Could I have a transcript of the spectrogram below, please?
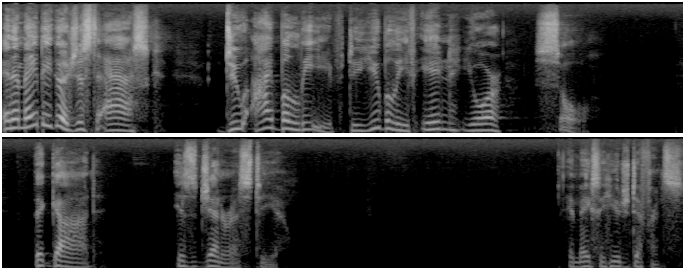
And it may be good just to ask Do I believe, do you believe in your soul that God is generous to you. It makes a huge difference.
